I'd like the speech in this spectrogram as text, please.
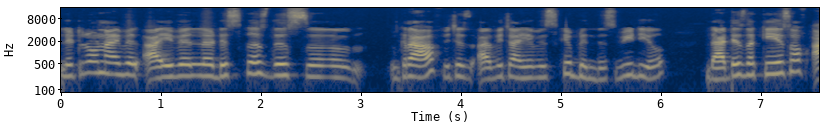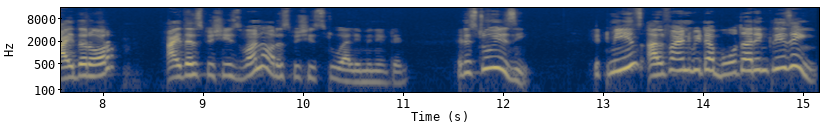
Later on i will i will uh, discuss this uh, graph which is uh, which i have skipped in this video. That is the case of either or. Either species 1 or species 2 eliminated. It is too easy. It means alpha and beta both are increasing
